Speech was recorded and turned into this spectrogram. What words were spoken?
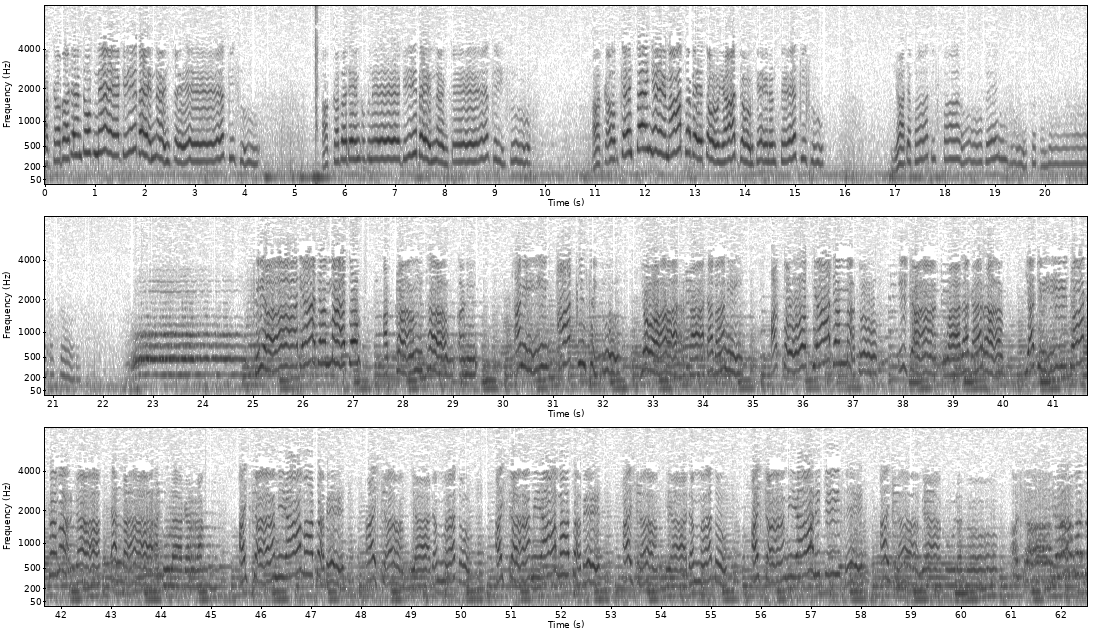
Akkabaden dhufnee gibeennan ceesisu. Akkabaden dhufnee gibeennan ceesisu. Akka of keenyee maata beetoo yaaddoon keenan teessisu. Yaada faatis faaroo beenuun akka tamaa aggaaru. Siyaa. Taa'u ani aniin akkin situ harkaa dhabani asootti yaadammato ijaan waa lagarra yadiitu akka margaa dhallaa dhulagarra asham አሻም ያማጠቤ አሻም ያደመጠው አሻም ያማጠቤ አሻም ያደመጠው አሻም ያልቂሴ አሻም ያኩለቶ አሻም ያመጠ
